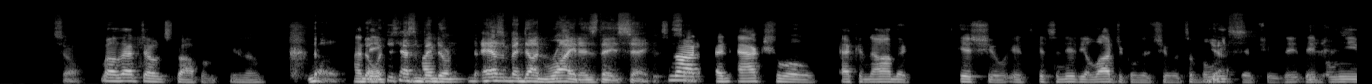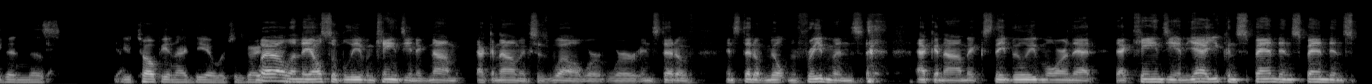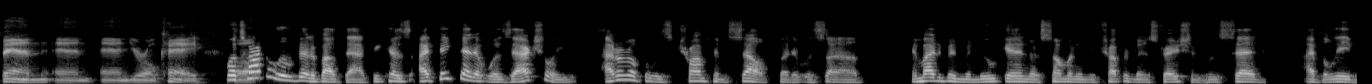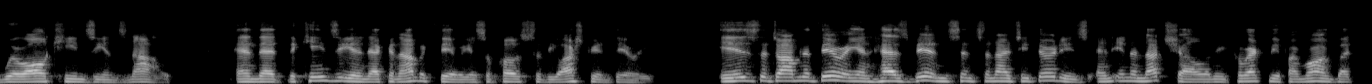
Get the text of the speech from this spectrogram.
So. Well that don't stop them you know no, I no, mean, it just hasn't been done. It hasn't been done right, as they say. it's not an actual economic issue it's it's an ideological issue it's a belief Yes. issue they, they believe in this Yeah. utopian idea, which is very Well, and they also believe in Keynesian econom- economics as well, where where instead of instead of Milton Friedman's economics, they believe more in that that Keynesian. Yeah, you can spend and spend and spend, and and you're okay. Well, Well- talk a little bit about that because I think that it was actually, I don't know if it was Trump himself, but it was, uh, it might have been Mnuchin or someone in the Trump administration who said, I believe we're all Keynesians now. And that the Keynesian economic theory, as opposed to the Austrian theory, is the dominant theory and has been since the 1930s. And in a nutshell, I mean, correct me if I'm wrong, but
